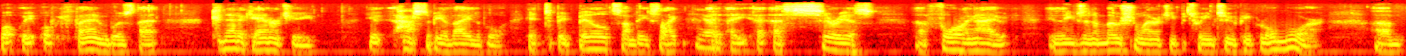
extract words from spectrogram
what we what we found was that kinetic energy it has to be available. It to be build something. It's like yeah. a, a, a, serious uh, falling out. It leaves an emotional energy between two people or more. Um,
